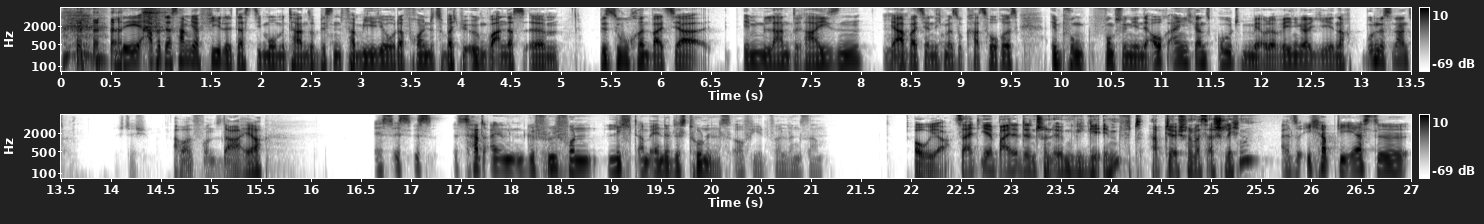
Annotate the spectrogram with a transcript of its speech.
nee, aber das haben ja viele, dass die momentan so ein bisschen Familie oder Freunde zum Beispiel irgendwo anders ähm, besuchen, weil es ja im Land reisen, ja, weil es ja nicht mehr so krass hoch ist. Impfungen funktionieren ja auch eigentlich ganz gut, mehr oder weniger, je nach Bundesland. Richtig. Aber von daher, Es, ist, es, es hat ein Gefühl von Licht am Ende des Tunnels, auf jeden Fall langsam. oh ja. Seid ihr beide denn schon irgendwie geimpft? Habt ihr euch schon was erschlichen? Also, ich habe die erste,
